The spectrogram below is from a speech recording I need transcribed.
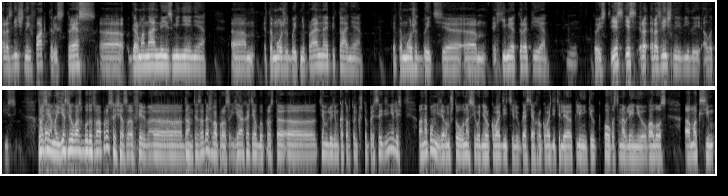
различные факторы, стресс, э, гормональные изменения, э, это может быть неправильное питание, это может быть э, э, химиотерапия. То есть есть, есть различные виды аллописии. Друзья а мои, вот... если у вас будут вопросы, сейчас, э, фильм, э, Дан, ты задашь вопрос, я хотел бы просто э, тем людям, которые только что присоединились, э, напомнить о том, что у нас сегодня руководитель, в гостях руководитель клиники по восстановлению волос э, Максим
